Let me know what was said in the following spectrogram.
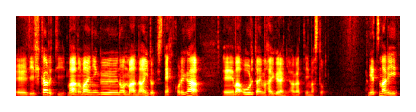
え、 difficulty、まあ、あのマイニングのま難易度ですねこれが、え、ま all time high ぐらいに上がっていますと。でつまり、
